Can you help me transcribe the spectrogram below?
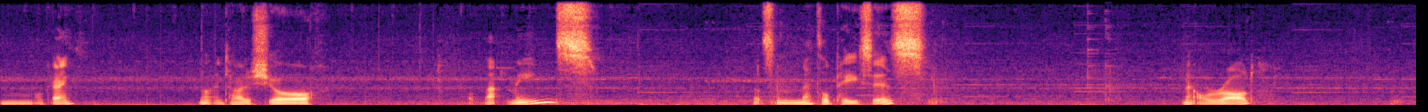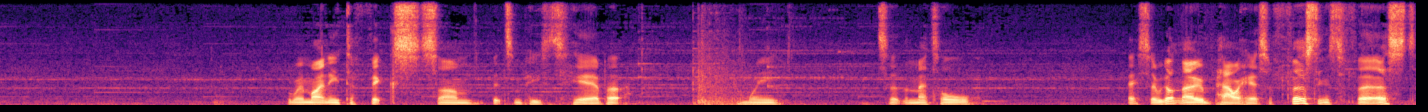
Mm, okay. Not entirely sure what that means. Got some metal pieces. Metal rod. We might need to fix some bits and pieces here, but can we insert the metal? Okay, so we've got no power here. So first things first,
